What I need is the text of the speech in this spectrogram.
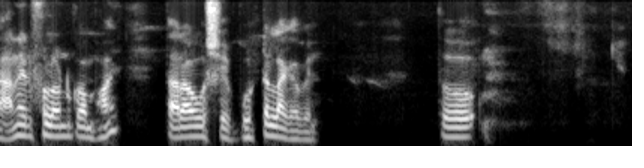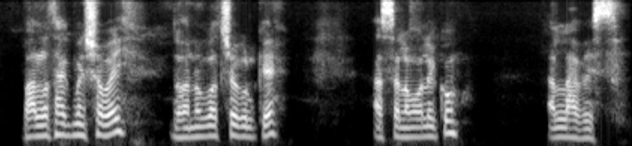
ধানের ফলন কম হয় তারা অবশ্যই ভুট্টা লাগাবেন। তো ভালো থাকবেন সবাই। ধন্যবাদ সকলকে। আসসালামু আলাইকুম। আল্লাহ হাফেজ।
